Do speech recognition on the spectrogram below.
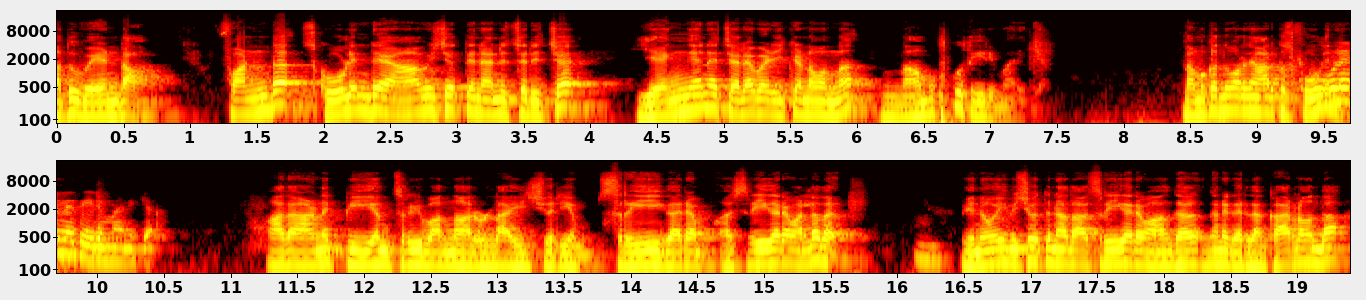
അത് വേണ്ട. ഫണ്ട് സ്കൂളിന്റെ ആവശ്യത്തിനനുസരിച്ച് എങ്ങനെ ചെലവഴിക്കണമെന്ന് നമുക്ക് തീരുമാനിക്കാം. നമുക്കെന്ന് പറഞ്ഞാൽ ആർക്ക്? സ്കൂളിൽ തീരുമാനിക്കാം. അതാണ് പി എം ശ്രീ വന്നാലുള്ള ഐശ്വര്യം. ശ്രീകരം. ആ ശ്രീകരമല്ലത്. വിനോയ് ബിനോയ് വിശ്വത്തിന് അത് അശ്രീകരമാണ് അങ്ങനെ കരുതാം. കാരണം എന്താ?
